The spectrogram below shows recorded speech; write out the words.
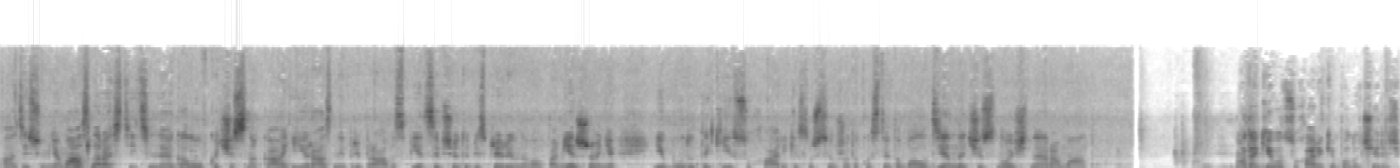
А здесь у меня масло растительное, головка чеснока и разные приправы, специи. Все это беспрерывного помешивания. И будут такие сухарики. Слушайте, уже такой стоит обалденно чесночный аромат. Вот такие вот сухарики получились.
